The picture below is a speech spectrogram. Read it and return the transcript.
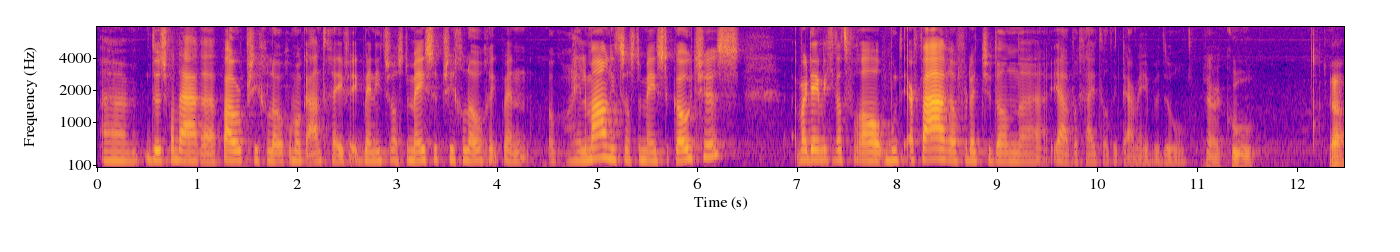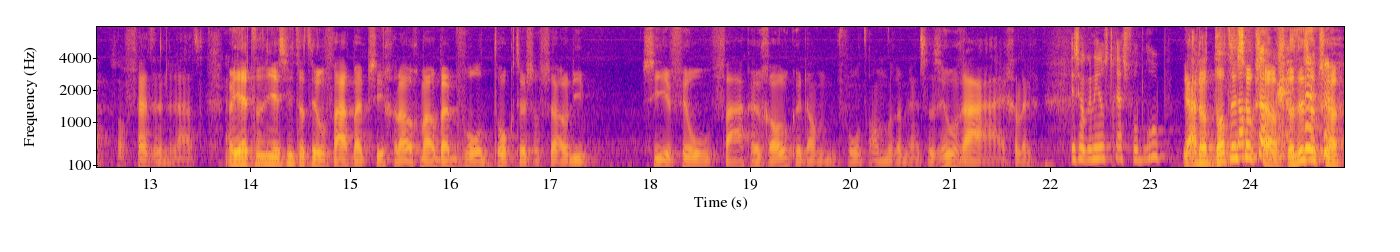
Ehm, dus vandaar eh powerpsycholoog om ook aan te geven. Ik ben niet zoals de meeste psychologen. Ik ben ook helemaal niet zoals de meeste coaches. Maar ik denk dat je dat vooral moet ervaren voordat je dan eh, ja, begrijpt wat ik daarmee bedoel. Ja, cool. Ja, dat is wel vet inderdaad. Maar je, hebt, je ziet dat heel vaak bij psychologen, maar ook bij bijvoorbeeld dokters of zo. Die zie je veel vaker roken dan bijvoorbeeld andere mensen. Dat is heel raar eigenlijk. Is ook een heel stressvol beroep. Ja, dat, dat is ook zo. Dat is ook zo.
